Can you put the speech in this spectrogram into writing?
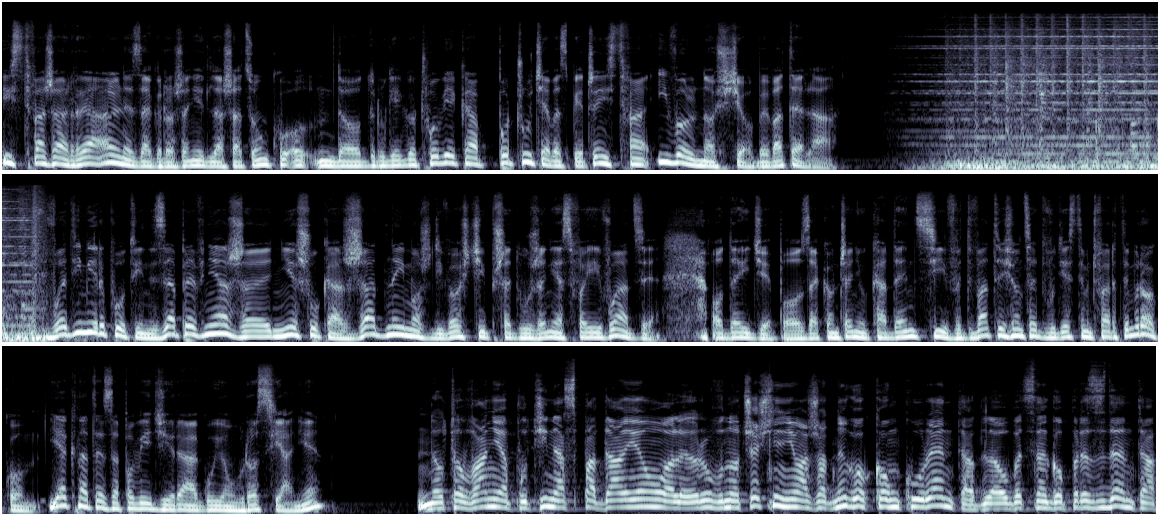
i stwarza realne zagrożenie dla szacunku do drugiego człowieka, poczucia bezpieczeństwa i wolności obywatela. Władimir Putin zapewnia, że nie szuka żadnej możliwości przedłużenia swojej władzy. Odejdzie po zakończeniu kadencji w 2024 roku. Jak na te zapowiedzi reagują Rosjanie? Notowania Putina spadają, ale równocześnie nie ma żadnego konkurenta dla obecnego prezydenta.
